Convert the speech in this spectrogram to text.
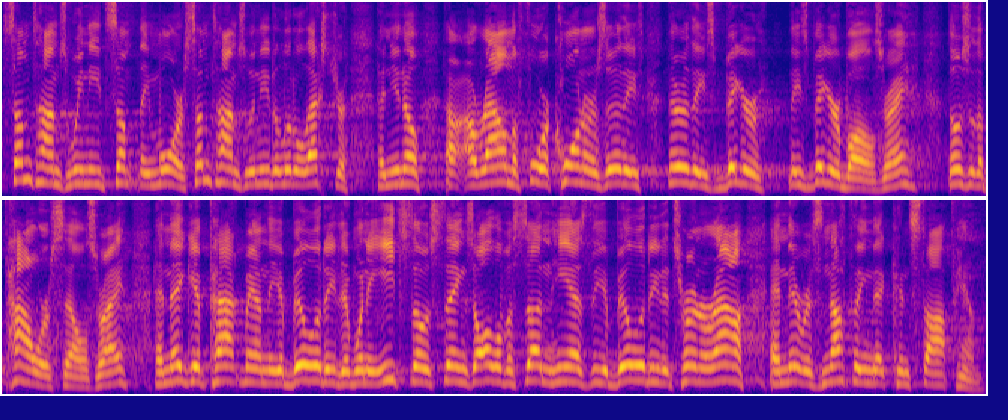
sometimes we need something more. Sometimes we need a little extra. And you know, around the four corners, there are these, there are these bigger, these bigger balls, right? Those are the power cells, right? And they give Pac-Man the ability to, when he eats those things, all of a sudden he has the ability to turn around and there is nothing that can stop him.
